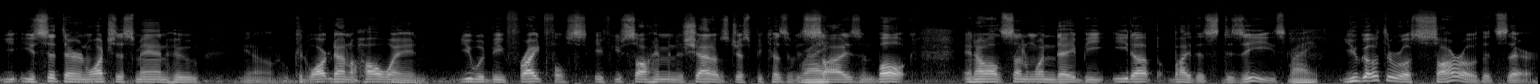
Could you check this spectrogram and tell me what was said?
you, you sit there and watch this man who you know could walk down the hallway and you would be frightful if you saw him in the shadows just because of his right. size and bulk and all of a sudden one day be eat up by this disease. Right. You go through a sorrow that's there.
